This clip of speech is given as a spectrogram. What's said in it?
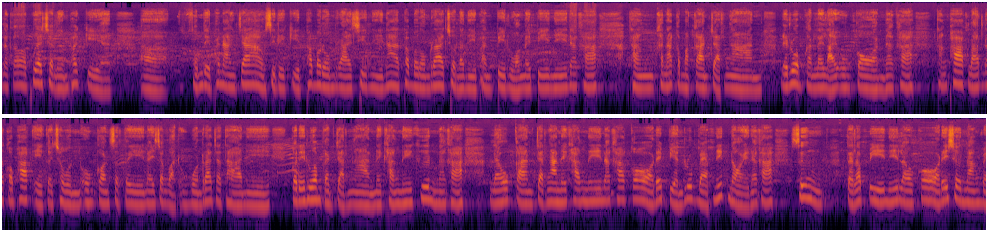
แล้วก็เพื่อเฉลิมพระเกียรติสมเด็จพระนางเจ้า สิริกิติ์พระบรมราชินีนาถพระบรมราชชนนีพันปีหลวงในปีนี้นะคะ ทางคณะกรรมการจัดงานได้ร่วมกันหลาย ๆ องค์กรนะคะ ทั้งภาครัฐ และก็ภาคเอกชน องค์กรสตรีในจังหวัดอุบลราชธานี ก็ได้ร่วมกันจัดงานในครั้งนี้ขึ้นนะคะ แล้วการจัดงานในครั้งนี้นะคะ ก็ได้เปลี่ยนรูปแบบนิดหน่อยนะคะ ซึ่งแต่ละปีนี้เราก็ได้เชิญนางแบ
